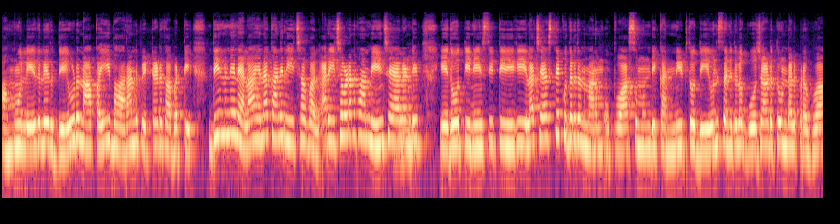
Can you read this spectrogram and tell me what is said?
అమ్మో లేదు లేదు. దేవుడు నాపై ఈ భారాన్ని పెట్టాడు కాబట్టి దీన్ని నేను ఎలా అయినా కానీ రీచ్ అవ్వాలి. ఆ రీచ్ అవ్వడానికి మనం ఏం చేయాలండి? ఏదో తినేసి తిరిగి ఇలా చేస్తే కుదరదండి. మనం ఉపవాసం ఉండి కన్నీటితో దేవుని సన్నిధిలో గోజాడుతూ ఉండాలి. ప్రభువా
